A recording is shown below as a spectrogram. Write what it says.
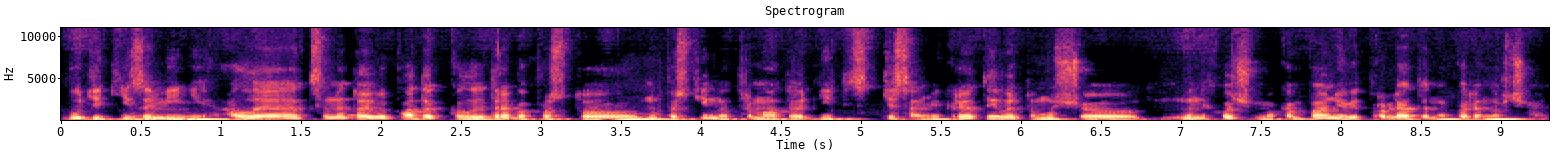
будь-якій заміні, але це не той випадок, коли треба просто ну, постійно тримати одні ті, самі креативи, тому що ми не хочемо компанію відправляти на перенавчання.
